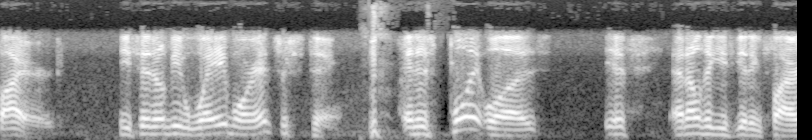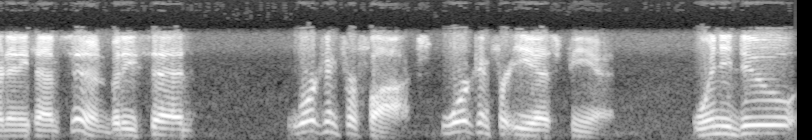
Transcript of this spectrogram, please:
fired, he said it'll be way more interesting." and his point was, if I don't think he's getting fired anytime soon, but he said, working for Fox, working for ESPN, when you do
